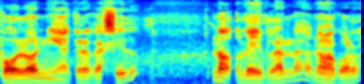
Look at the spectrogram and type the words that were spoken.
Polonia creo que ha sido, no, de Irlanda, no me acuerdo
